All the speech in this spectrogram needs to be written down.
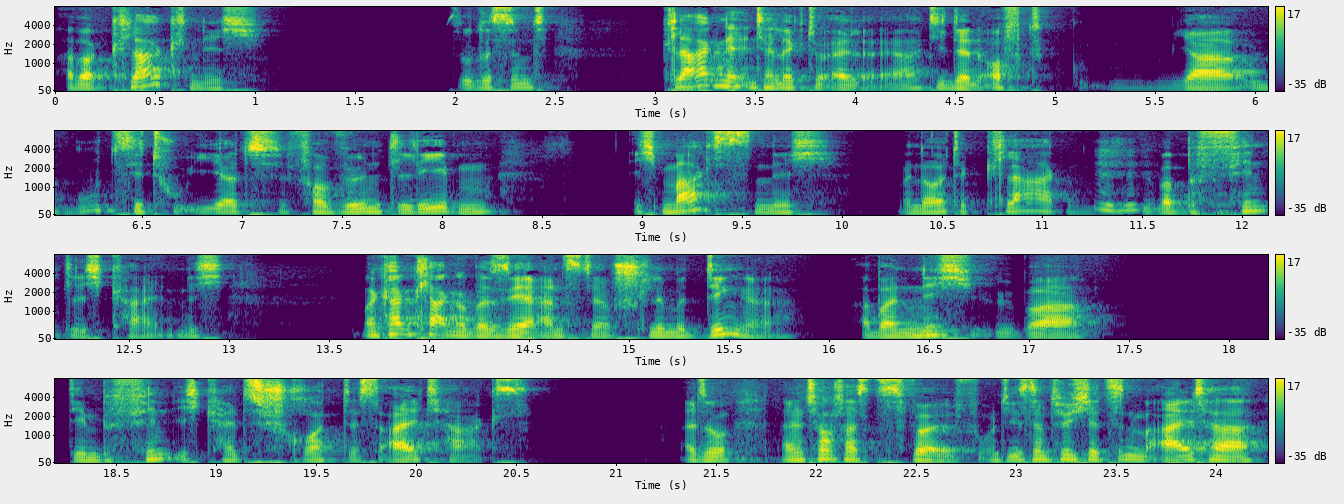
aber klag nicht. So, das sind klagende Intellektuelle, ja, die dann oft ja gut situiert, verwöhnt leben ich mag es nicht, wenn Leute klagen mhm. über Befindlichkeiten. Ich, man kann klagen über sehr ernste, schlimme Dinge, aber nicht über den Befindlichkeitsschrott des Alltags. Also meine Tochter ist zwölf und die ist natürlich jetzt in einem Alter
